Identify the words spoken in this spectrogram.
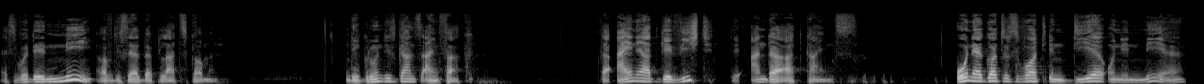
Es würde nie auf dieselbe Platz kommen. Der Grund ist ganz einfach. Der eine hat Gewicht, der andere hat keins. Ohne Gottes Wort in dir und in mir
